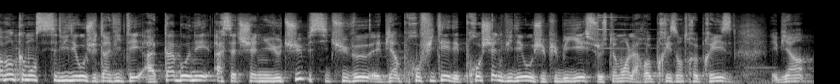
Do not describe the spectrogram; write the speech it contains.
Avant de commencer cette vidéo, je vais t'inviter à t'abonner à cette chaîne YouTube. Si tu veux eh bien, profiter des prochaines vidéos que j'ai publiées sur justement la reprise d'entreprise, eh bien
